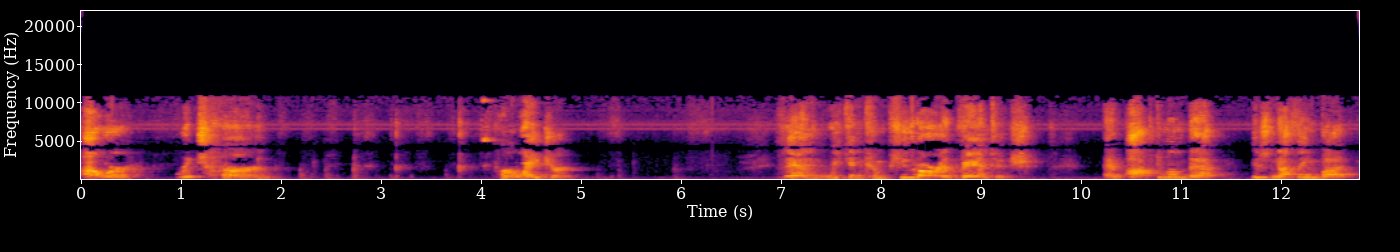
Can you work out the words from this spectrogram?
our return per wager, then we can compute our advantage. An optimum bet is nothing but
